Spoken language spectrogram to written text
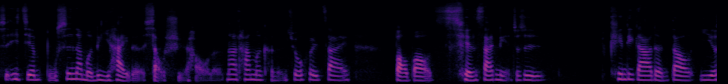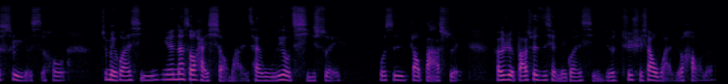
是一间不是那么厉害的小学好了，那他们可能就会在宝宝前三年，就是 kindergarten 到 year three 的时候就没关系，因为那时候还小嘛，你才五六七岁，或是到八岁，他就觉得八岁之前没关系，你就去学校玩就好了。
